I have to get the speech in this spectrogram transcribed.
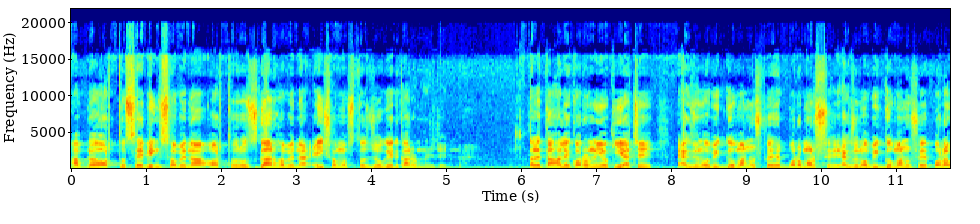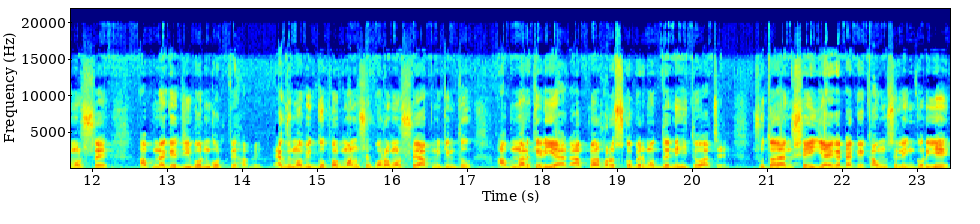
আপনার অর্থ সেভিংস হবে না, অর্থ রোজগার হবে না, এই সমস্ত যোগের কারণের জন্য। তাহলে তাহলে করণীয় কি আছে? একজন অভিজ্ঞ মানুষের পরামর্শে, একজন অভিজ্ঞ মানুষের পরামর্শে আপনাকে জীবন গড়তে হবে। একজন অভিজ্ঞ মানুষের পরামর্শে আপনি কিন্তু আপনার কেরিয়ার আপনার হরস্কোপের মধ্যে নিহিত আছে। সুতরাং সেই জায়গাটাকে কাউন্সেলিং করিয়ে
